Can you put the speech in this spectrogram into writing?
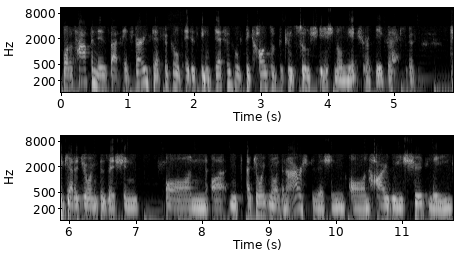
what has happened is that it's very difficult. It has been difficult because of the consociational nature of the executive to get a joint position on uh, a joint Northern Irish position on how we should leave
